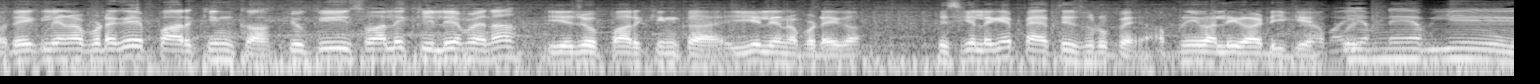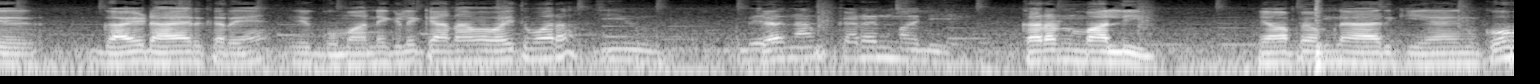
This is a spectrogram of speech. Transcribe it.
और एक लेना पड़ेगा ये पार्किंग का क्योंकि इस वाले किले में ना ये जो पार्किंग का है ये लेना पड़ेगा। इसके लगे पैंतीस रुपये अपनी वाली गाड़ी के। भाई हमने अब ये गाइड हायर करे हैं ये घुमाने के लिए। क्या नाम है भाई तुम्हारा? जी मेरा नाम करण माली है। करण माली। यहाँ पे हमने हायर किया है इनको।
